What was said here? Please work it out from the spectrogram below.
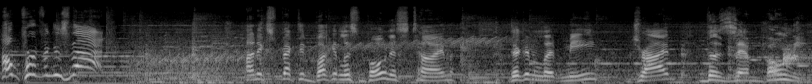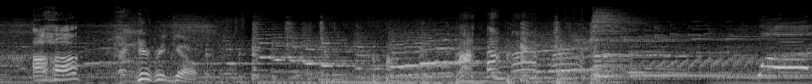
How perfect is that? Unexpected bucket list bonus time. They're gonna let me drive the Zamboni. Uh-huh. Here we go. what?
